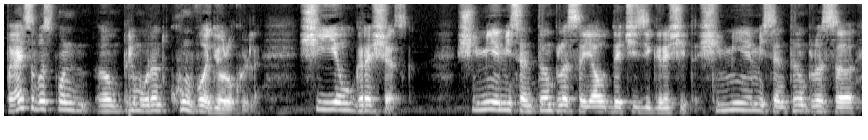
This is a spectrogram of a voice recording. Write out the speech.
Păi hai să vă spun în primul rând cum văd eu lucrurile. Și eu greșesc. Și mie mi se întâmplă să iau decizii greșite. Și mie mi se întâmplă să uh,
